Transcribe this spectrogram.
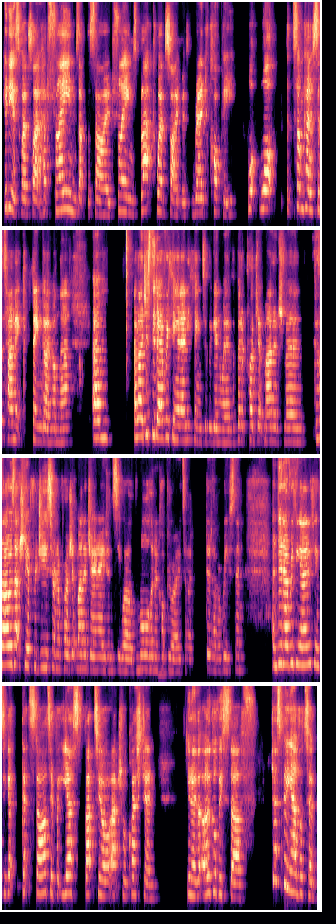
hideous website. Had flames up the side, flames, black website with red copy. What what some kind of satanic thing going on there. Um, and I just did everything and anything to begin with, a bit of project management, because I was actually a producer and a project manager in agency world more than a copywriter. I did have a brief stint and did everything and anything to get get started. But yes, back to your actual question, you know, the Ogilvy stuff, just being able to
